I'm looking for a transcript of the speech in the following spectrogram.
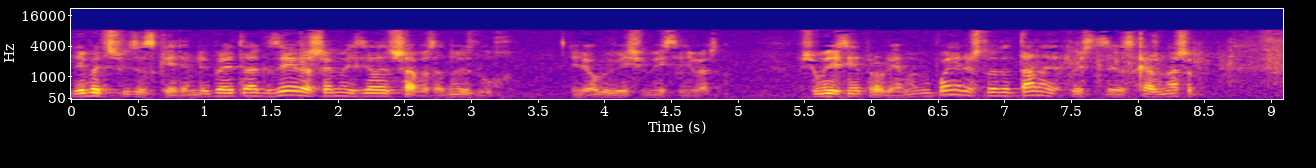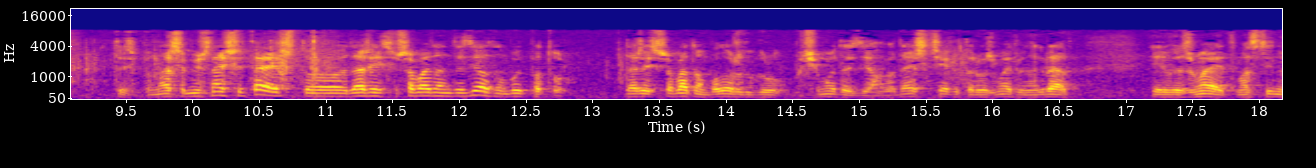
Либо это швица с керем, либо это акзейра, шема сделает шаббат, одно из двух. Или оба вещи вместе, неважно. Почему здесь нет проблемы? Мы поняли, что это тана, то есть, э, скажем, наша, то есть наша Мишна считает, что даже если в шаббат он это сделает, он будет потур. Даже если в шаббат он положит гру. Почему это сделано? Дальше человек, который выжимает виноград или выжимает маслину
